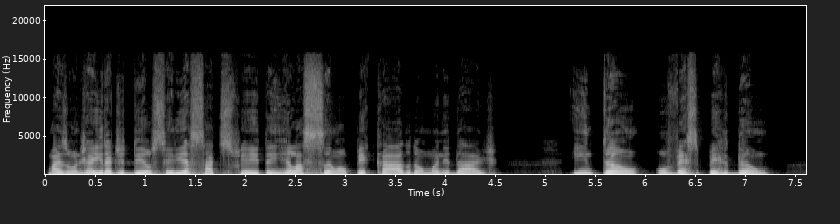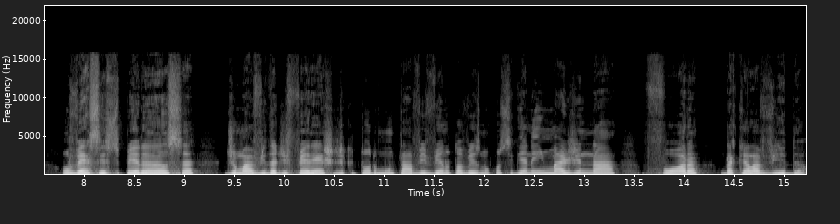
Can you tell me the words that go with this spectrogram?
Mas onde a ira de Deus seria satisfeita em relação ao pecado da humanidade. E então houvesse perdão, houvesse esperança de uma vida diferente de que todo mundo estava vivendo, talvez não conseguia nem imaginar fora daquela vida.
